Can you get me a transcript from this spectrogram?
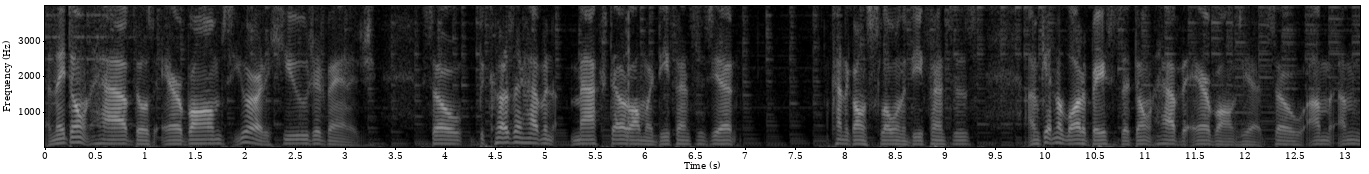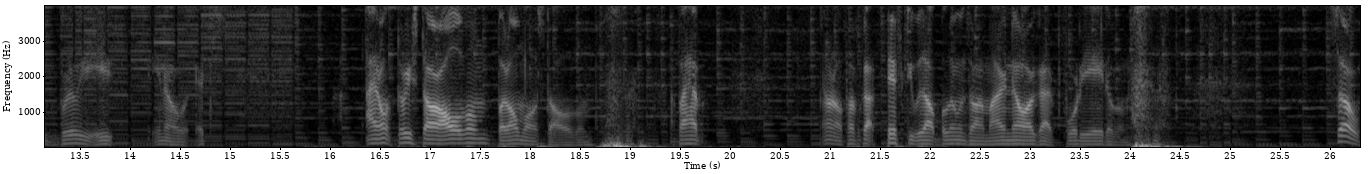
and they don't have those air bombs, you are at a huge advantage. So, because I haven't maxed out all my defenses yet, kind of going slow on the defenses, I'm getting a lot of bases that don't have the air bombs yet. So, I'm, I'm really, you know, it's, I don't 3-star all of them, but almost all of them. if I have, I don't know, if I've got 50 without balloons on them, I know I got 48 of them. So,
